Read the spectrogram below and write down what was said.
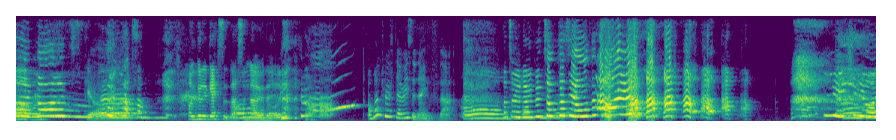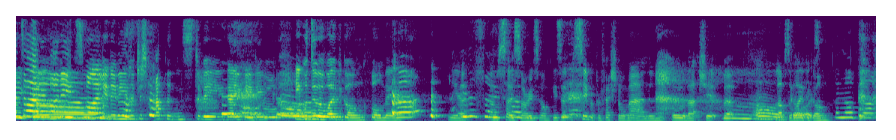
Oh, oh, God. I'm gonna guess that that's a no oh, then. I wonder if there is a name for that. Oh, I don't know, but Tom does it all the oh, time. Literally all the time. If I need smiling and he just happens to be naked, he will he will do a wobbegong for me. Yeah, I'm so sorry, Tom. He's a super professional man and all of that shit, but Oh, loves a God. wobbegong. I love that.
